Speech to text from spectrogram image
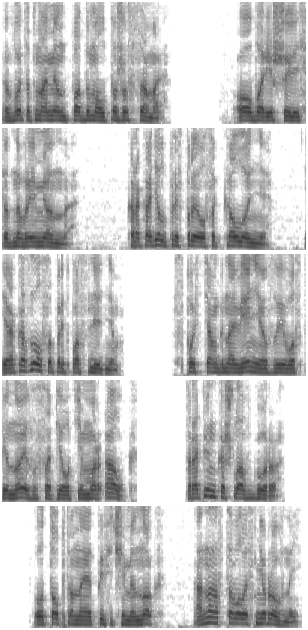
в этот момент подумал то же самое. Оба решились одновременно. Крокодил пристроился к колонне и оказался предпоследним. Спустя мгновение за его спиной засопел Тимур Алк. Тропинка шла в гору. Утоптанная тысячами ног, она оставалась неровной,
